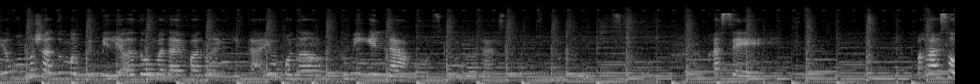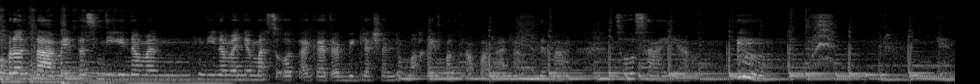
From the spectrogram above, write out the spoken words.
ayoko masyado magbibili. Although, madami pa akong nakikita. Ayoko na tumigil na ako. Siguro last ako. Kasi, baka sobrang dami. Tapos, hindi naman hindi naman niya masuot agad or bigla siyang lumaki pagkapanganak. Diba? So, sayang. Yan.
